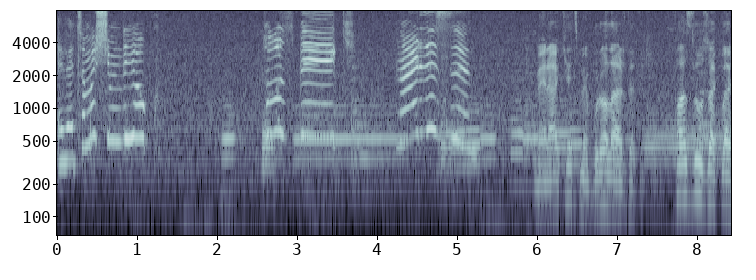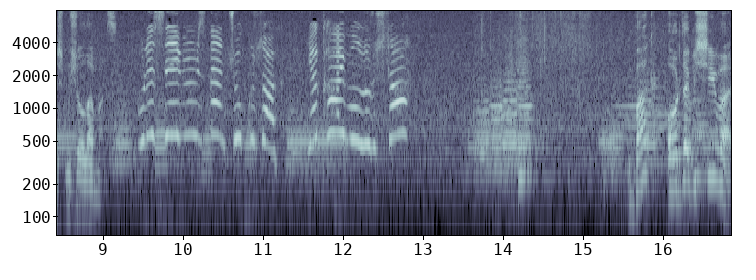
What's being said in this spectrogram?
Evet ama şimdi yok. Tospik neredesin? Merak etme buralardadır. Fazla uzaklaşmış olamaz. Burası evimizden çok uzak. Ya kaybolursa? Bak orada bir şey var.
